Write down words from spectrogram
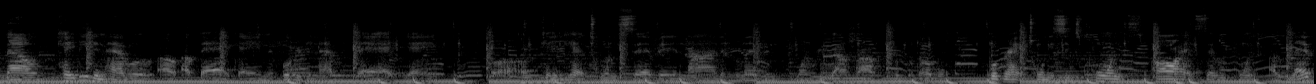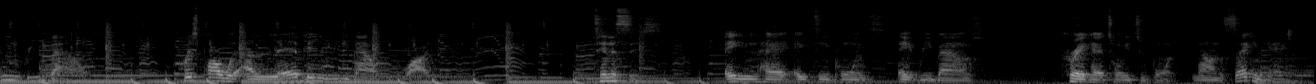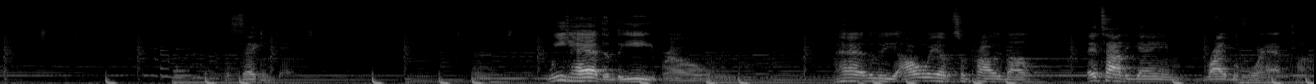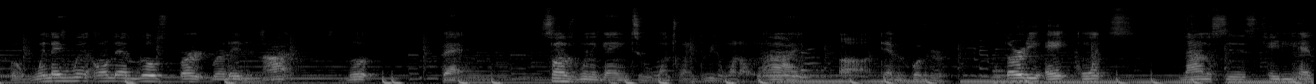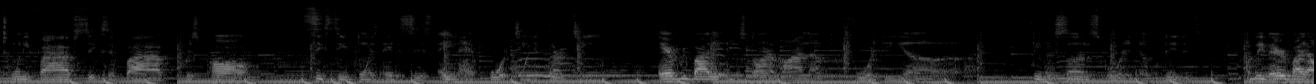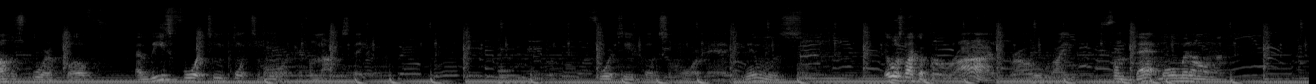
Now, KD didn't have a, a, a, bad game, and Booker didn't have a bad game. Uh, KD had 27, 9, and 11, one rebound shot, triple double. Booker had 26 points. Paul had 7 points, 11 rebounds. Chris Paul with 11 rebounds is wild. 10 assists. Ayton had 18 points, 8 rebounds. Craig had 22 points. Now, in the second game, second game, we had the lead, bro. Had the lead all the way up to probably about. They tied the game right before halftime, but when they went on that little spurt, bro, they did not look back. Suns winning game two, 123 to 109. Uh, Devin Booker, 38 points, 9 assists. KD had 25, 6 and 5. Chris Paul, 16 points, 8 assists. Ayton had 14 and 13 everybody in the starting lineup for the uh, Phoenix Suns scored in double digits. I believe everybody also scored above at least 14 points or more, if I'm not mistaken. 14 points or more, man. And it was it was like a barrage, bro. Like from that moment on,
